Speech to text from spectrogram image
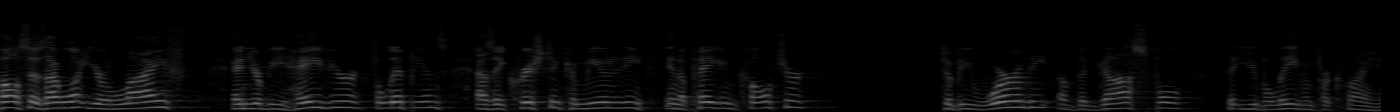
Paul says, I want your life and your behavior, Philippians, as a Christian community in a pagan culture, to be worthy of the gospel that you believe and proclaim.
